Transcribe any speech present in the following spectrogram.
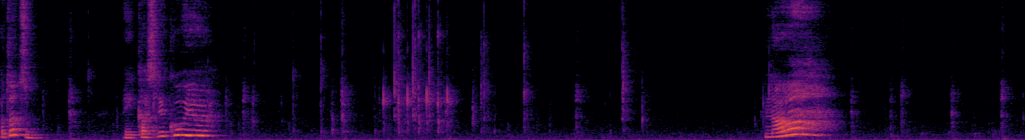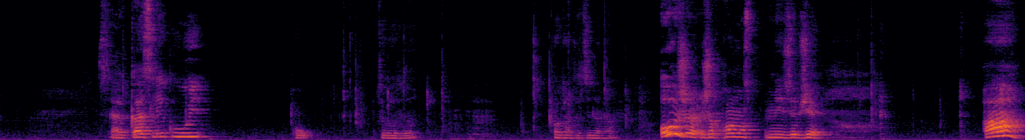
Attends, tu... Mais casse les couilles, eux. Non! Ça casse les couilles. Oh, c'est quoi ça? Ok, fait, c'est la merde. Oh, je, reprends mes objets. Ah!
